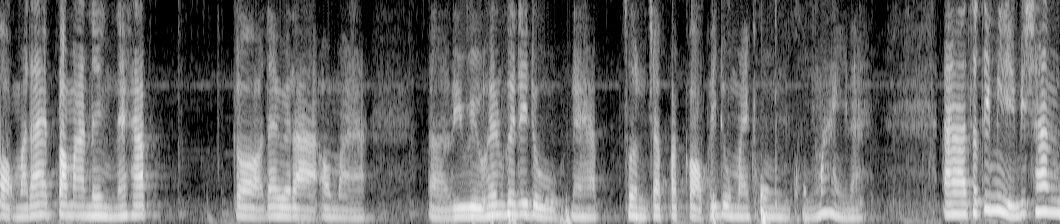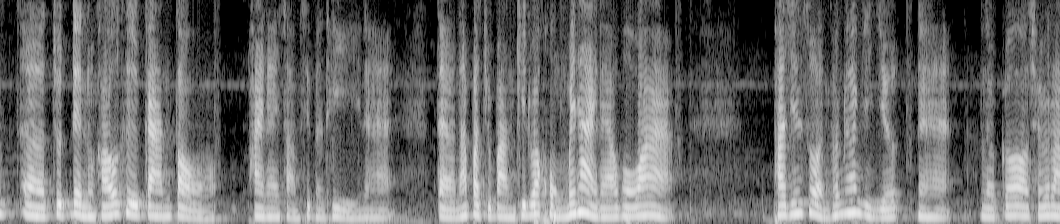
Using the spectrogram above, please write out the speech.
ออกมาได้ประมาณหนึ่งนะครับ ก็ได้เวลาเอามารีวิวให้เพื่อนๆได้ดูนะครับ ส่วนจะประกอบให้ดูไหมคงคงไม่นะอ่า30 minute mission เอ่อจุดเด่นของเขาก็คือการต่อภายใน 30 นาทีนะฮะ แต่ณปัจจุบันคิดว่าคงไม่ได้แล้ว เพราะว่าพารชิ้นส่วนค่อนข้างจะเยอะนะฮะ แล้วก็ใช้เวลา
